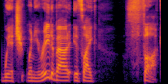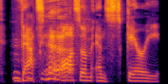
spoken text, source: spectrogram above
Which when you read about it it's like fuck that's awesome and scary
